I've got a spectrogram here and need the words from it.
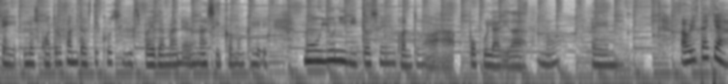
eh, los cuatro fantásticos y Spider-Man eran así como que muy uniditos en cuanto a popularidad, ¿no? Em, ahorita ya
